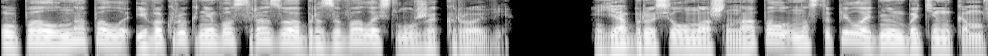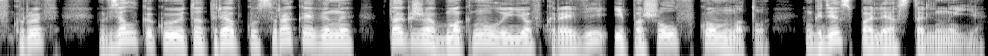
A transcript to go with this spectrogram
Упал на пол, и вокруг него сразу образовалась лужа крови. Я бросил нож на пол, наступил одним ботинком в кровь, взял какую-то тряпку с раковины, также обмакнул ее в крови и пошел в комнату, где спали остальные.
